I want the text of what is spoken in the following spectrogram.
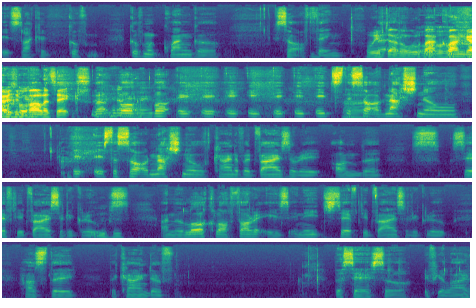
It's like a government government quango sort of thing. we've But- done all about Whoa. quangos in politics. But but, but it, it, it, it, it, it, it's the sort Oh. of national, it, it's the sort of national kind of advisory on the s- safety advisory groups, and the local authorities in each safety advisory group has the the kind of the say so, if you like.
